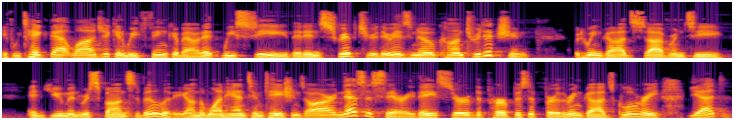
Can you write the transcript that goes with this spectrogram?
If we take that logic and we think about it, we see that in Scripture there is no contradiction between God's sovereignty and human responsibility. On the one hand, temptations are necessary. They serve the purpose of furthering God's glory. Yet,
